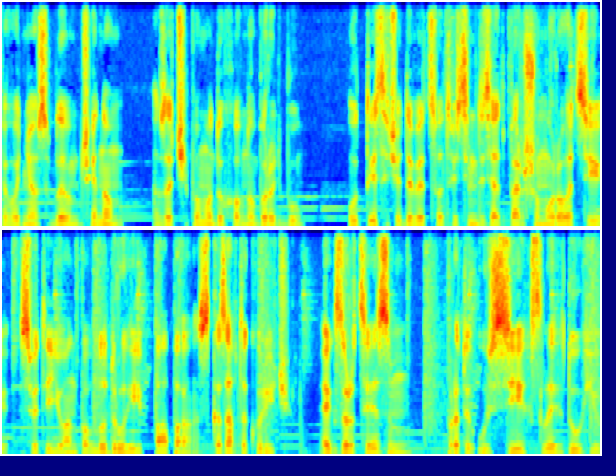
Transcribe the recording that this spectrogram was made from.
сьогодні особливим чином зачіпимо духовну боротьбу. У 1981 році святий Йоанн Павло II, папа, сказав таку річ: екзорцизм проти усіх злих духів,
